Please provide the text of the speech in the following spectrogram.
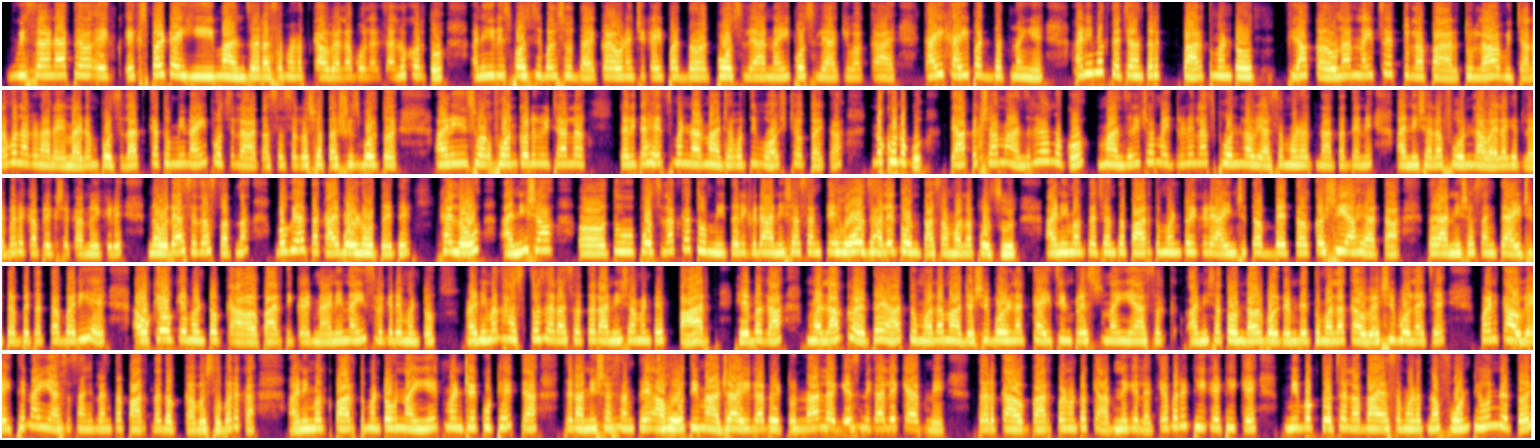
विसरण्यात एक एक्सपर्ट आहे ही मांजर असं म्हणत काव्याला बोलायला चालू करतो. आणि रिस्पॉन्सिबल सुद्धा आहे. कळवण्याची काही पद्धत पोचल्या नाही पोचल्या किंवा काय काही काही पद्धत नाहीये. आणि मग त्याच्यानंतर पार्थ म्हणतो त्या कळवणार नाहीच आहेत तुला पार. तुला विचारावं लागणार आहे मॅडम पोचलात का तुम्ही? नाही पोचलात. असं सगळं स्वतःशीच बोलतोय. आणि फोन करून विचारलं तरी त्या हेच म्हणणार माझ्यावरती वॉश ठेवतोय का? नको नको. त्यापेक्षा मांजरीला नको. मांजरीच्या मैत्रिणीलाच फोन लावूया असं म्हणत ना आता त्याने अनिशाला फोन लावायला घेतलाय. बरं का प्रेक्षकांनो इकडे. नवरे असेच असतात ना? बघूया आता काय बोलणं होतंय ते. हॅलो अनिशा तू पोचलात का तुम्ही? तर इकडे अनिशा सांगते हो झाले दोन तास आम्हाला पोचून. आणि मग त्याच्यानंतर पार्थ म्हणतो इकडे आईची तब्येत कशी आहे आता? तर अनिशा सांगते आईची तब्येत आता बरी आहे. ओके ओके म्हणतो का पार्थ इकडनं. आणि नाहीच वगैरे म्हणतो. आणि मग हसतो जरासं. तर अनिशा म्हणते पार्थ हे बघा मला कळतंय हा तुम्हाला माझ्याशी बोलण्यात काहीच इंटरेस्ट नाहीये असं अनिशा तोंडावर बोलते. म्हणजे तुम्हाला काव्याशी बोलायचंय पण काव्या इथे नाहीये असं सांगितल्यानंतर पार्थला धक्का बसतो बरं का? आणि मग पार्थ म्हणतो नाहीयेत म्हणजे कुठे आहेत त्या? तर अनिशा सांगते अहो ती माझ्या आईला भेटून ना लगेच निघाले कॅबने. तर का पार्थ पण म्हणतो कॅबने गेल्यात काय बरं? ठीक आहे ठीक आहे. मी बघतो चला बाय असं म्हणत ना फोन ठेवून देतोय.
